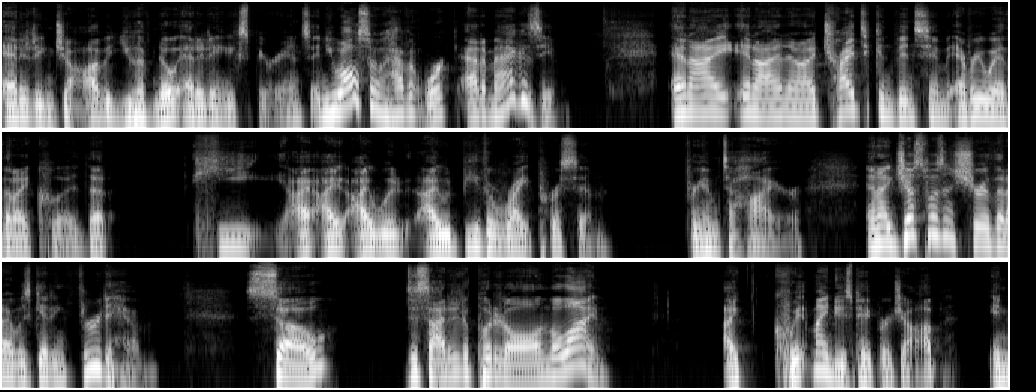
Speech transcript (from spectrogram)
editing job. You have no editing experience, and you also haven't worked at a magazine." And I and I and I tried to convince him every way that I could that he I, I I would I would be the right person for him to hire, and I just wasn't sure that I was getting through to him. So decided to put it all on the line. I quit my newspaper job in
